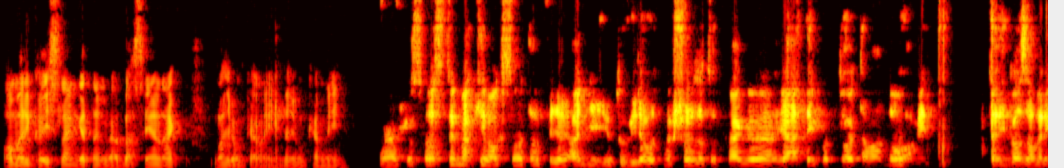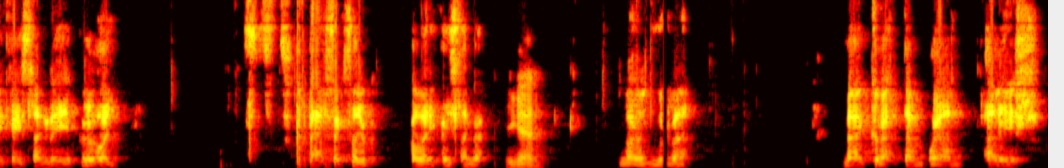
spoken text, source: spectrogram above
amerikai slanget, amivel beszélnek, nagyon kemény, nagyon kemény. Hát, azt, azt én már kimaxoltam, figyelj, annyi YouTube videót, meg sorozatot, meg játékot toltam annó, amit telibe az amerikai slangre épül, hogy perfekt vagyok amerikai slangbe. Igen? Nagyon durva. Meg követtem olyan elés,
